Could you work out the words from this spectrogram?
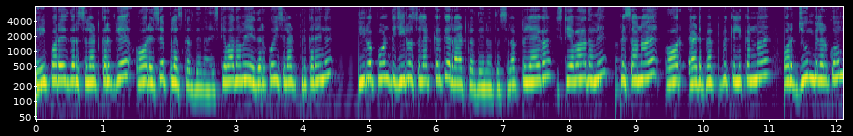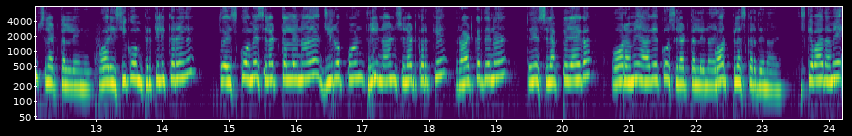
यहीं पर इधर सिलेक्ट करके और इसे प्लस कर देना है। इसके बाद हमें इधर को ही सिलेक्ट फिर करेंगे। ज़ीरो पॉइंट ज़ीरो सिलेक्ट करके राइट कर देना तो सिलेक्ट हो जाएगा। इसके बाद हमें वापस आना है और एड इफ़ेक्ट पे क्लिक करना है और जूम बिलर को हम सिलेक्ट कर लेंगे। और इसी को हम फिर क्लिक करेंगे। तो इसको हमें सिलेक्ट कर लेना है। Zero point three nine select करके राइट कर देना है। तो ये सिलेक्ट हो जाएगा। और हमें आगे को सिलेक्ट कर लेना है और प्लस कर देना है। इसके बाद हमें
